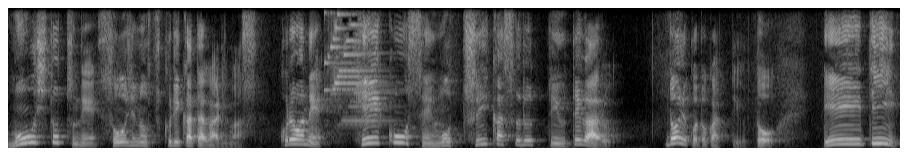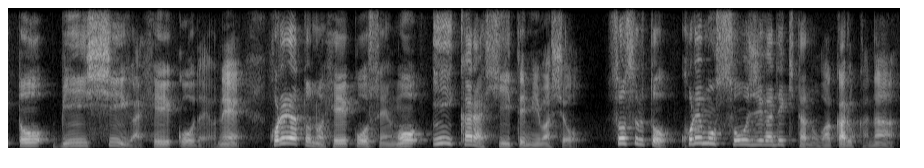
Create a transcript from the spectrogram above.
もう一つね、相似の作り方があります。これはね、平行線を追加するっていう手がある。どういうことかっていうと、AD と BC が平行だよね。これらとの平行線を E から引いてみましょう。そうすると、これも相似ができたのわかるかな？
